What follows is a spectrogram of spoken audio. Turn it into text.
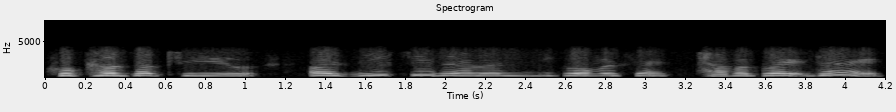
who comes up to you, or you see them and you go over and say, Have a great day.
